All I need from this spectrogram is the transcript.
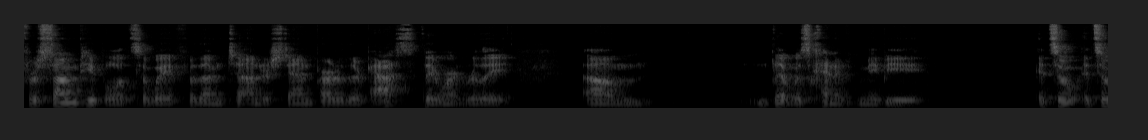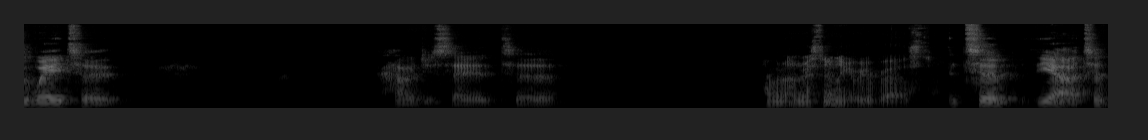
for some people it's a way for them to understand part of their past they weren't really um, that was kind of maybe it's a it's a way to how would you say it to Have an understanding of your past. to yeah to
